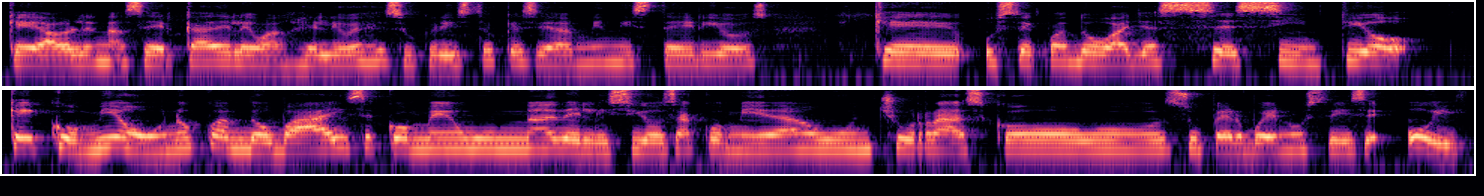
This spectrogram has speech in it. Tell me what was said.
que hablen acerca del Evangelio de Jesucristo, que sean ministerios que usted cuando vaya se sintió que comió. Uno cuando va y se come una deliciosa comida, un churrasco súper bueno, usted dice, uy,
